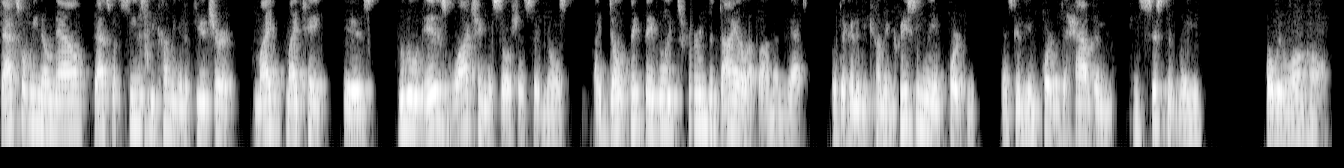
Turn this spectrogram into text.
that's what we know now. That's what seems to be coming in the future. My my take is Google is watching the social signals. I don't think they've really turned the dial up on them yet, but they're going to become increasingly important. And it's going to be important to have them consistently over the long haul.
